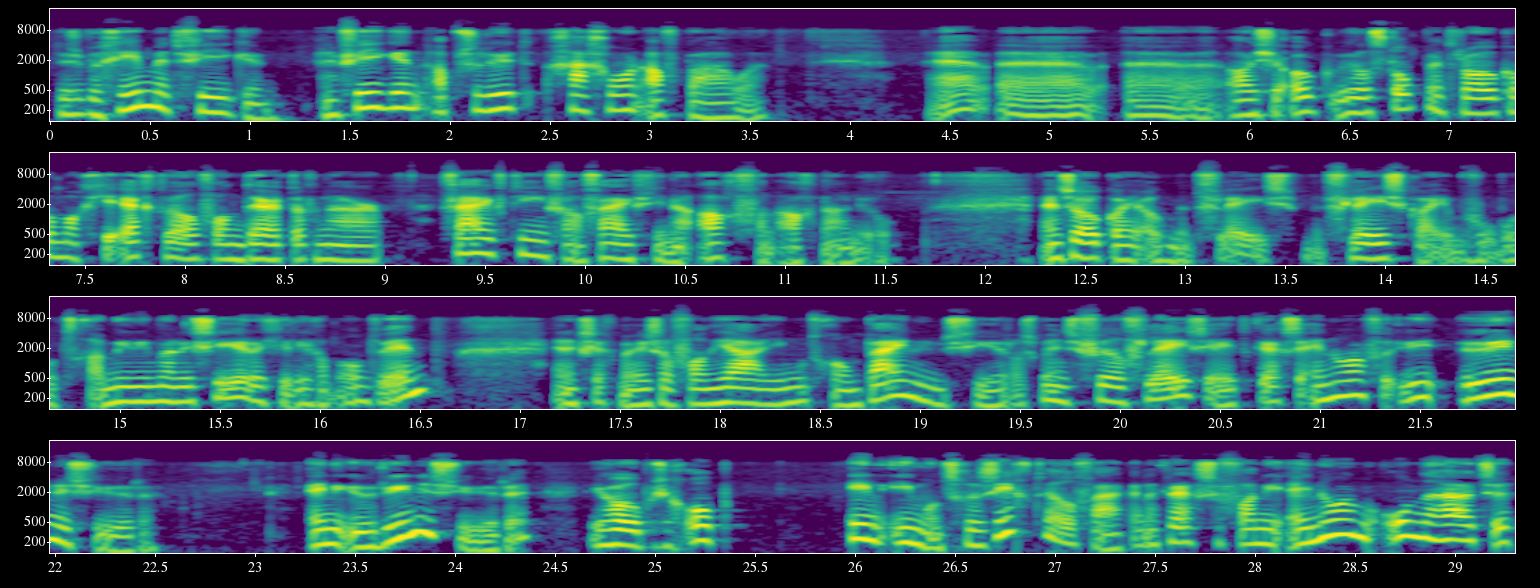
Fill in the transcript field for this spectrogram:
Dus begin met vegan. En vegan, absoluut, ga gewoon afbouwen. Uh, uh, als je ook wil stoppen met roken, mag je echt wel van 30 naar 15, van 15 naar 8, van 8 naar 0. En zo kan je ook met vlees. Met vlees kan je bijvoorbeeld gaan minimaliseren, dat je lichaam ontwendt. En ik zeg meestal van ja, je moet gewoon pijn induceren. Als mensen veel vlees eten, krijgen ze enorm veel urinezuren. En die urinezuren, die hopen zich op in iemands gezicht heel vaak. En dan krijgen ze van die enorme onderhuidse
